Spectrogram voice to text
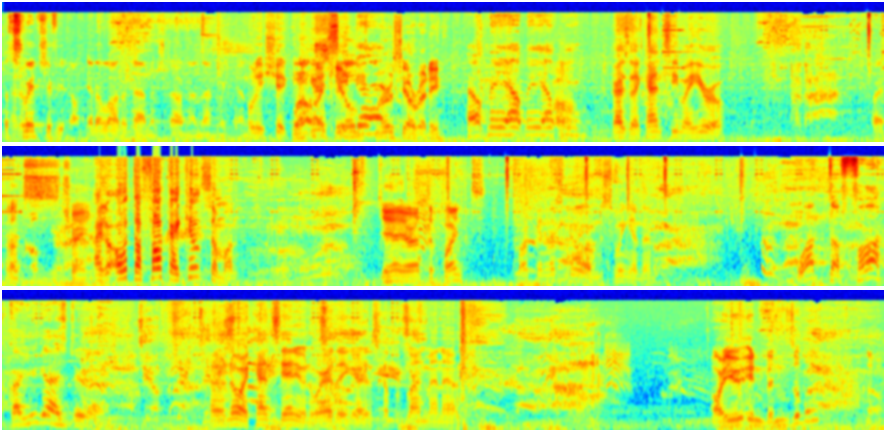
But switch if you don't get a lot of damage done, and then we can. Holy shit! Can Well, you I guys see killed me? Mercy already. Help me! Help me! Help Wow. me! Guys, I can't see my hero. Right, That's oh, strange. I go. Oh, what the fuck? I killed someone. Yeah, you're at the point. Fucking let's go. I'm swinging then. What the fuck are you guys doing? I don't know. I can't see anyone. Where are they, guys? Help the blind man out. Are you invincible? No.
